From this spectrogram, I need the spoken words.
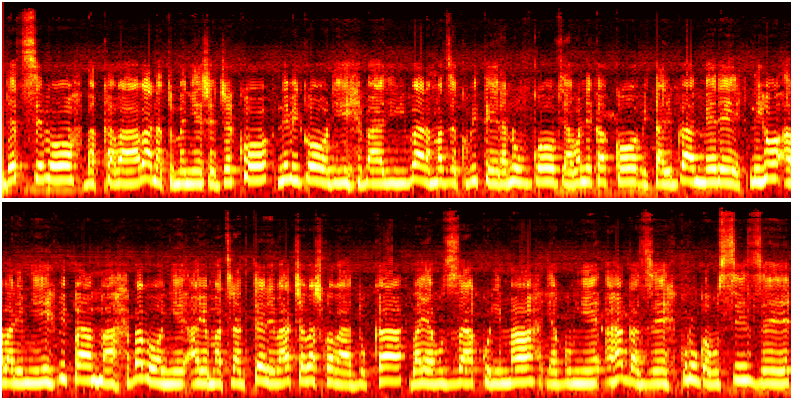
ndetse bo bakaba banatumenyesheje ko n'ibigori bari baramaze kubitera nubwo byaboneka ko bitari bwamere niho abarimyi b'ipampa babonye ayo matracteur baca bashwa baduka bayabuza kurima yagumye ahagaze kuri ubwo businze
